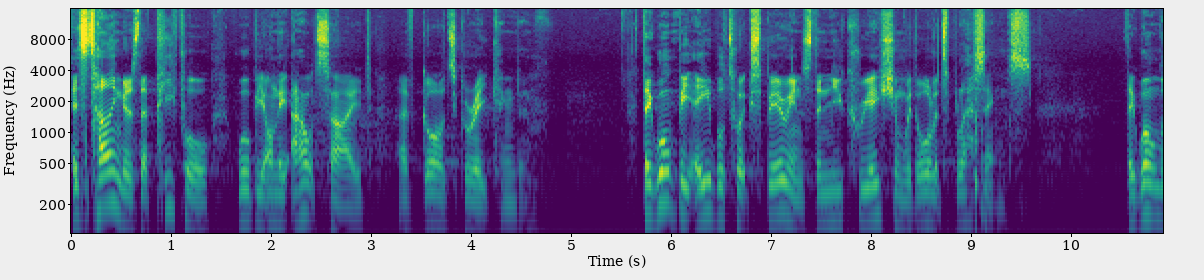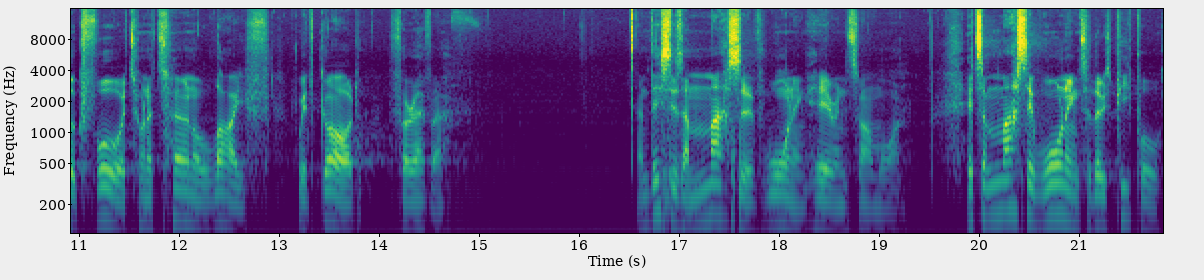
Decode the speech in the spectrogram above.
It's telling us that people will be on the outside of God's great kingdom. They won't be able to experience the new creation with all its blessings they won't look forward to an eternal life with God forever. And this is a massive warning here in Psalm 1. It's a massive warning to those people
